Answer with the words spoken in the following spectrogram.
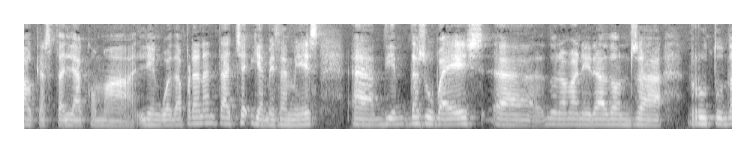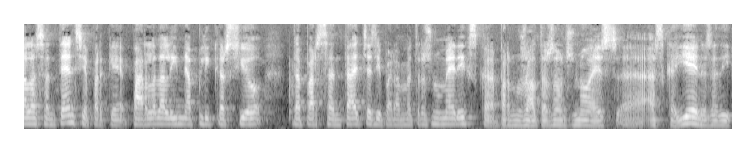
el castellà com a llengua d'aprenentatge i a més a més eh, diem, desobeeix eh, d'una manera doncs, eh, rotunda la sentència perquè parla de l'inaplicació de percentatges i paràmetres numèrics que per nosaltres doncs, no és eh, escaient, és a dir,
